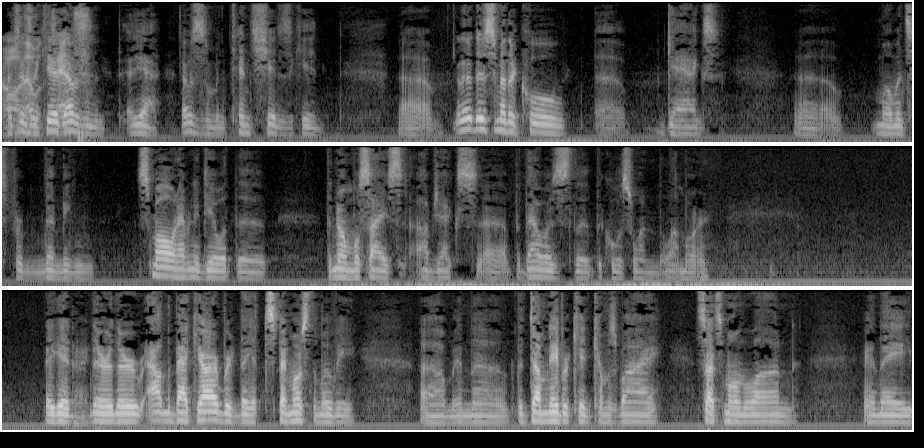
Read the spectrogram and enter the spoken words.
Oh, which that as a was kid, that was some, yeah, that was some intense shit as a kid. Um, there, there's some other cool uh, gags, uh, moments from them being small and having to deal with the the normal sized objects. Uh, but that was the the coolest one, a lot more. They get Okay. they're they're out in the backyard where they have to spend most of the movie, um, and the the dumb neighbor kid comes by, starts mowing the lawn, and they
